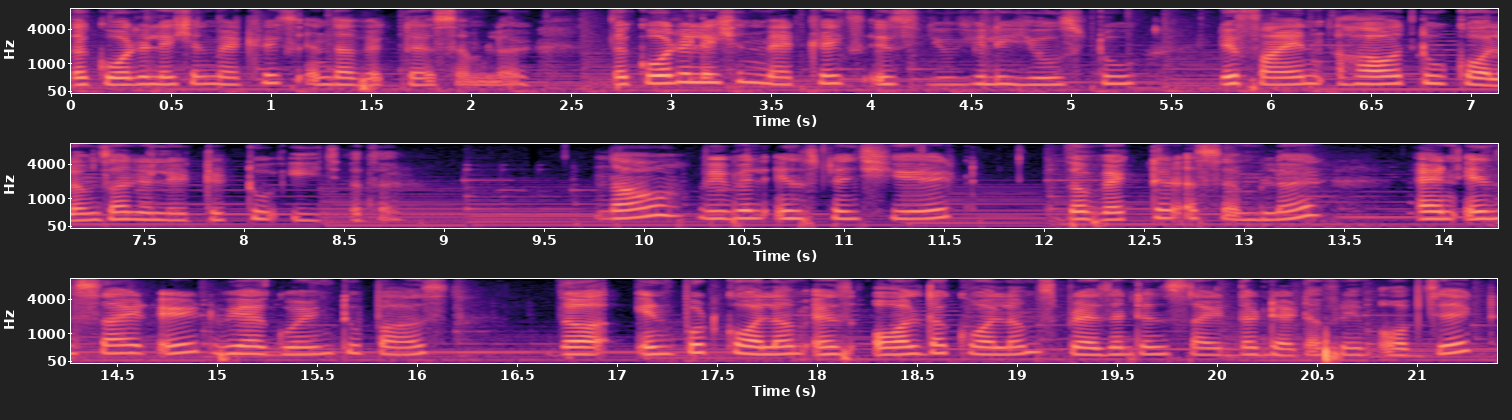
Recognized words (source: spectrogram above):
the correlation matrix and the vector assembler. The correlation matrix is usually used to define how two columns are related to each other. Now we will instantiate the vector assembler and inside it we are going to pass the input column as all the columns present inside the data frame object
